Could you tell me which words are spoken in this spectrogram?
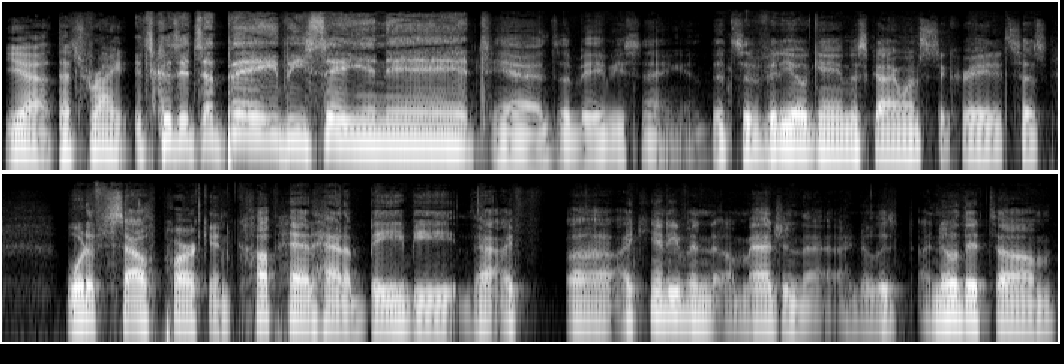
Yeah, that's right. It's cuz it's a baby saying it. Yeah, it's a baby saying it. It's a video game this guy wants to create. It says, "What if South Park and Cuphead had a baby?" That I uh, I can't even imagine that. I know that I know that um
